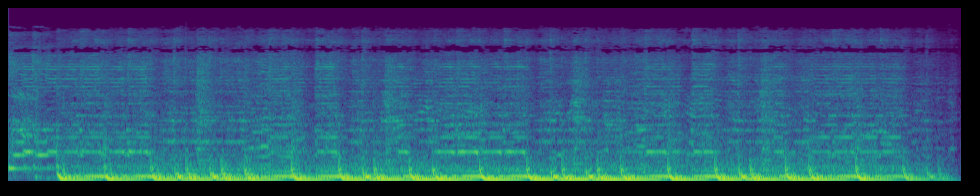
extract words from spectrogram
no.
